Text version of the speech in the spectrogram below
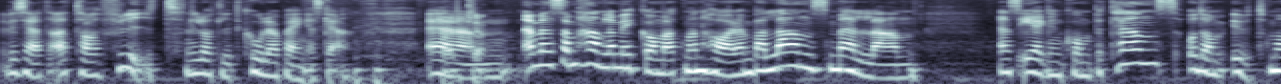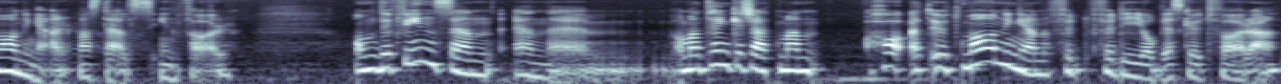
Det vill säga att, att ta flyt, det låter lite coolare på engelska. um, ja, men som handlar mycket om att man har en balans mellan ens egen kompetens och de utmaningar man ställs inför. Om det finns en, en um, om man tänker sig att man har, att utmaningen för, för det jobb jag ska utföra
